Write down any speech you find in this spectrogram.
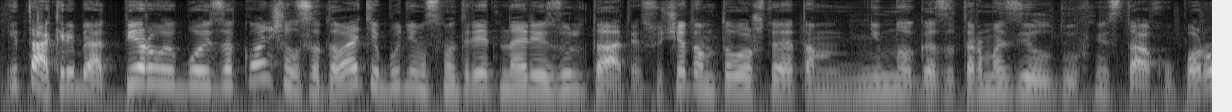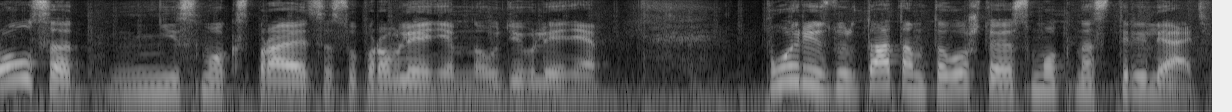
Итак, ребят, первый бой закончился, давайте будем смотреть на результаты. С учетом того, что я там немного затормозил в двух местах, упоролся, не смог справиться с управлением на удивление. По результатам того, что я смог настрелять.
